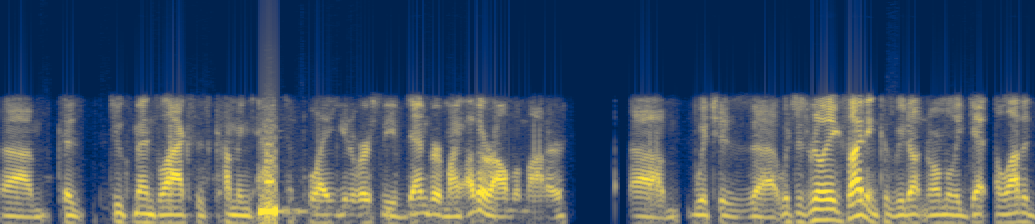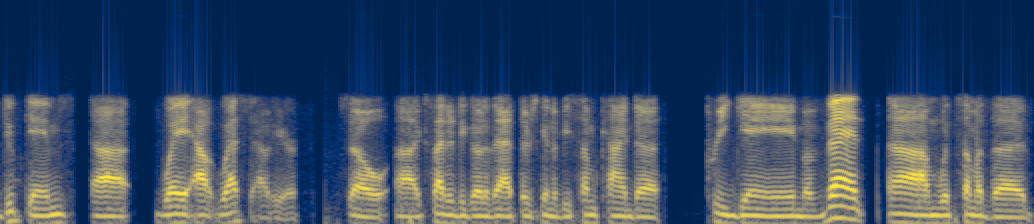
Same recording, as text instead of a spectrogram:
because Duke men's lax is coming out to play University of Denver, my other alma mater, um, which is uh, which is really exciting because we don't normally get a lot of Duke games uh, way out west out here. So uh, excited to go to that. There's going to be some kind of pregame event um, with some of the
